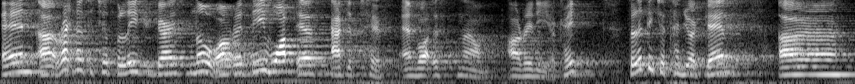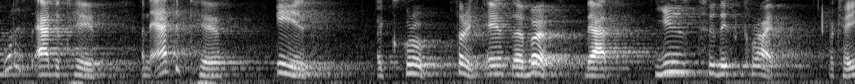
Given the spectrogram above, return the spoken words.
and uh, right now teacher believe you guys know already what is adjective and what is noun already, okay? So let teacher tell you again, uh, what is adjective? An adjective is a group, sorry, is a word that used to describe, okay?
